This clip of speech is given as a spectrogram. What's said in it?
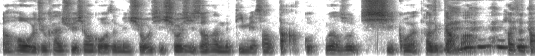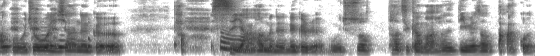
然后我就看雪橇狗这边休息，休息之后它在地面上打滚。我想说奇怪，它在干嘛？它在打滚。我就问一下那个他 饲养他们的那个人，我就说它在干嘛？它在地面上打滚。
